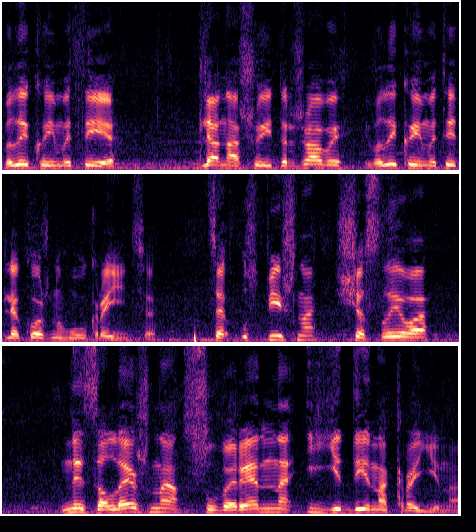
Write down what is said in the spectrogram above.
великої мети для нашої держави і великої мети для кожного українця. Це успішна, щаслива, незалежна, суверенна і єдина країна.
